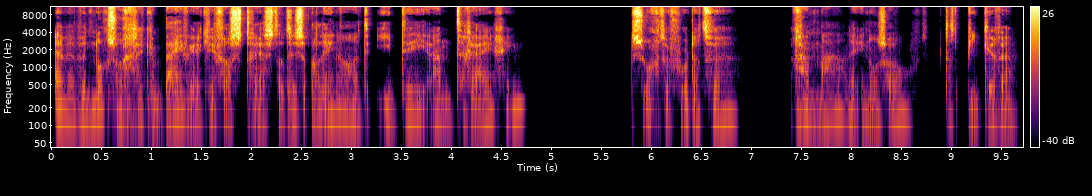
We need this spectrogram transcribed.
En we hebben nog zo'n gekke bijwerking van stress. Dat is alleen al het idee aan dreiging. Zorgt ervoor dat we gaan malen in ons hoofd. Dat piekeren.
